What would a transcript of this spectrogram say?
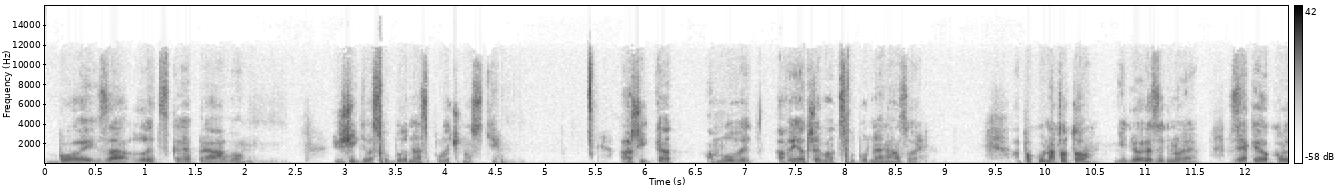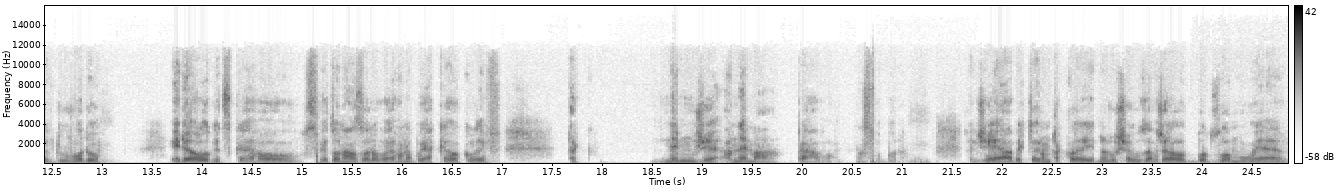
boj za lidské právo žít ve svobodné společnosti a říkat a mluvit a vyjadřovat svobodné názory. A pokud na toto někdo rezignuje z jakéhokoliv důvodu, ideologického, světonázorového nebo jakéhokoliv, tak nemůže a nemá právo na svobodu. Takže já bych to jenom takhle jednoduše uzavřel. Bod zlomu je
